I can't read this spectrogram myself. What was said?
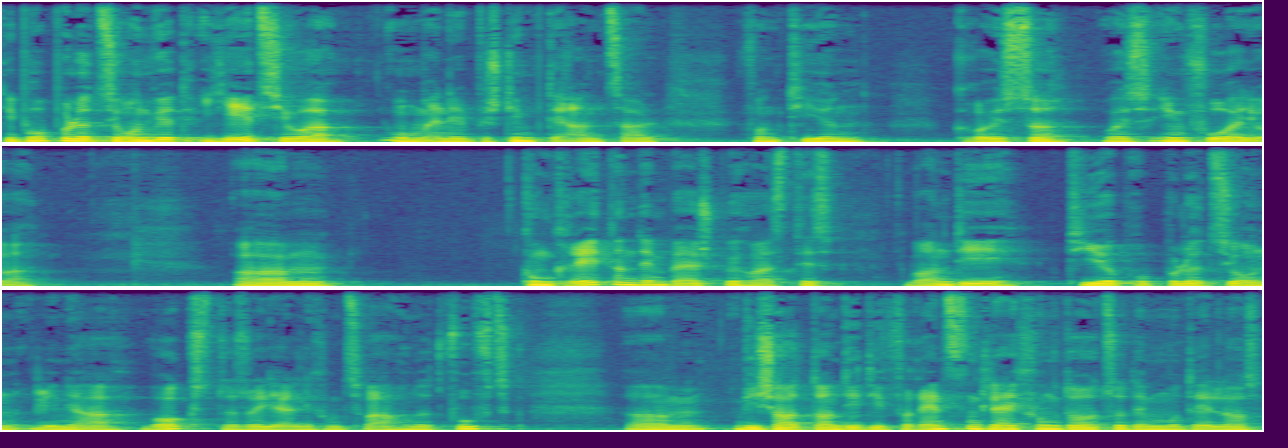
Die Population wird jedes Jahr um eine bestimmte Anzahl von Tieren größer als im Vorjahr. Ähm, konkret an dem Beispiel heißt es, wenn die Tierpopulation linear wächst, also jährlich um 250, ähm, wie schaut dann die Differenzengleichung da zu dem Modell aus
